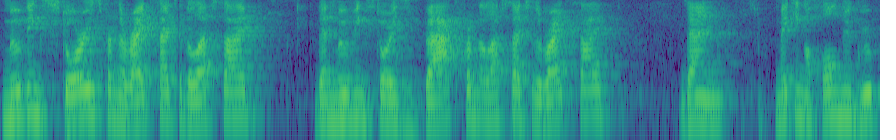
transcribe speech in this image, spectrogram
moving stories from the right side to the left side, then moving stories back from the left side to the right side, then making a whole new group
